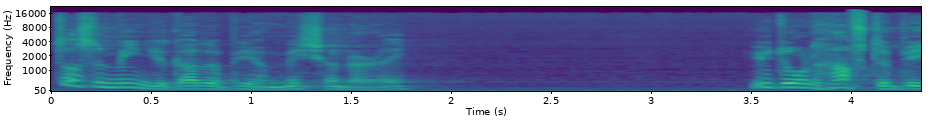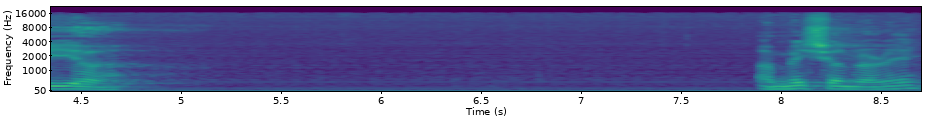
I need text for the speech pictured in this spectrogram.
Doesn't mean you've got to be a missionary. You don't have to be a, a missionary.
